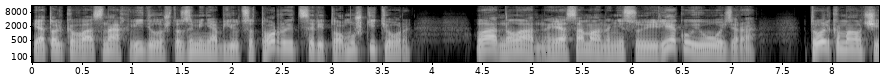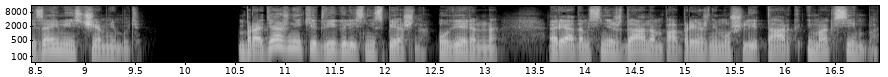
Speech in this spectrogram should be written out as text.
Я только во снах видела, что за меня бьются то рыцари, то мушкетеры. Ладно, ладно, я сама нанесу и реку, и озеро. Только молчи, займись чем-нибудь». Бродяжники двигались неспешно, уверенно. Рядом с Нежданом по-прежнему шли Тарк и Максимба.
